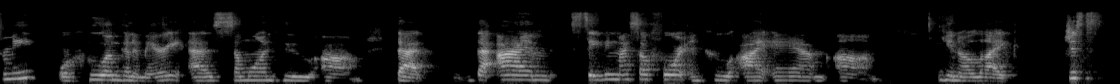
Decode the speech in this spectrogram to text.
for me or who I'm going to marry as someone who um, that that I'm saving myself for and who I am, um, you know, like just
